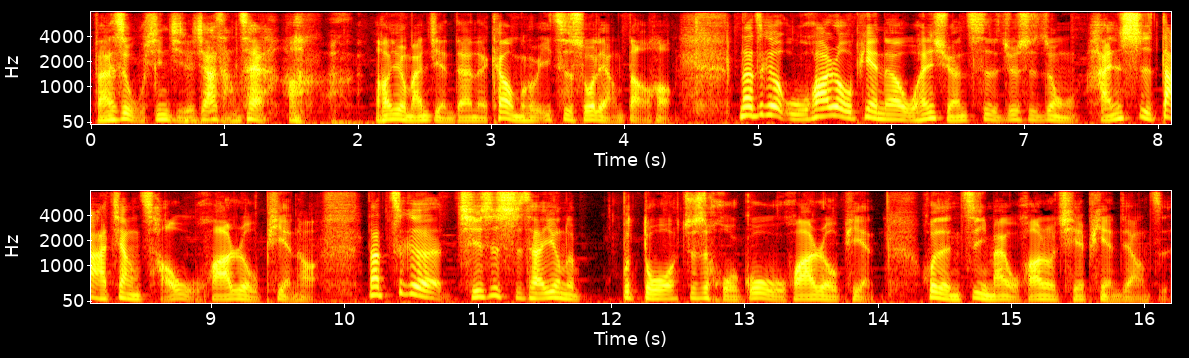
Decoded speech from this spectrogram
反正是五星级的家常菜啊，然后又蛮简单的。看我们会一次说两道哈。那这个五花肉片呢，我很喜欢吃的就是这种韩式大酱炒五花肉片哈。那这个其实食材用的。不多，就是火锅五花肉片，或者你自己买五花肉切片这样子。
